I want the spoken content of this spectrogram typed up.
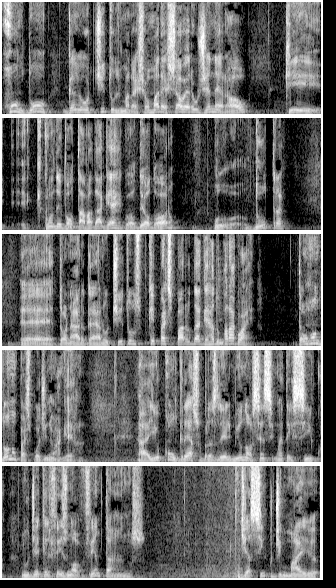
Rondon ganhou o título de marechal. O marechal era o general que, que quando ele voltava da guerra, igual Deodoro, o, o Dutra, é, tornaram, ganharam títulos porque participaram da Guerra do Paraguai. Então Rondon não participou de nenhuma guerra. Aí o Congresso Brasileiro, em 1955, no dia que ele fez 90 anos, dia 5 de maio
